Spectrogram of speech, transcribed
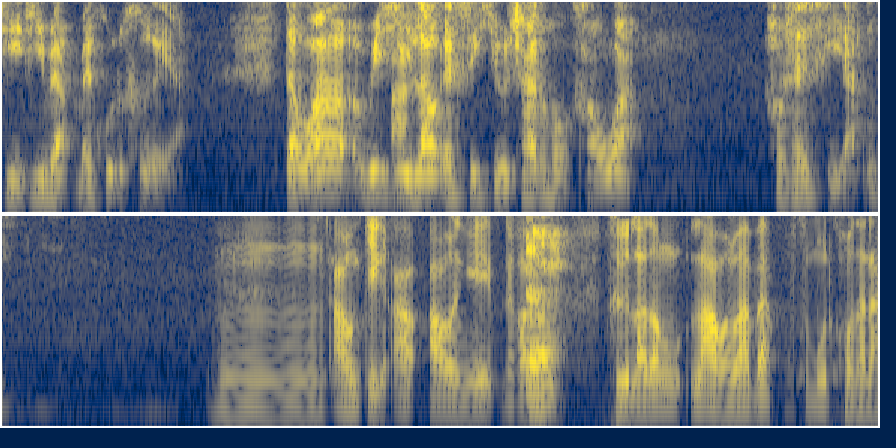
ที่ที่แบบไม่คุ้นเคยอะ่ะแต่ว่าวิธีเล่า execution ของเขาอะ่ะ เขาใช้เสียง อืมเอาจริงๆเอาเอาอย่างงี้เดี๋ยวก็เออคือเราต้องเล่าก่อนว่าแบบสมมติโฆษณา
